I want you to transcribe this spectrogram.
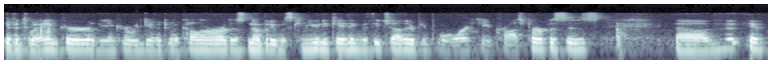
give it to an inker. The inker would give it to a color artist. Nobody was communicating with each other. People were working across purposes. Uh, the, it,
